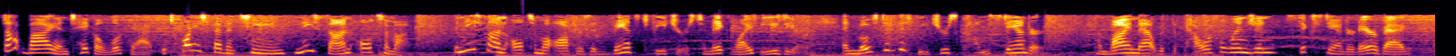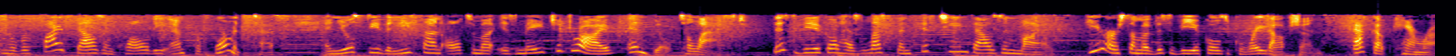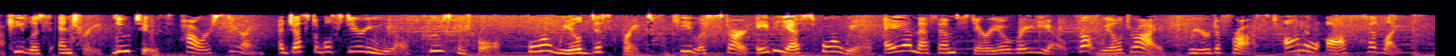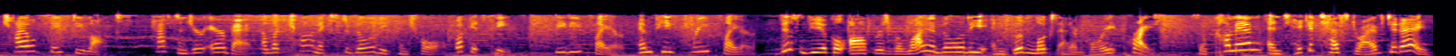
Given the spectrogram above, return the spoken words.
Stop by and take a look at the 2017 Nissan Altima. The Nissan Altima offers advanced features to make life easier, and most of the features come standard. Combine that with the powerful engine, six standard airbags, and over 5,000 quality and performance tests, and you'll see the Nissan Altima is made to drive and built to last. This vehicle has less than 15,000 miles. Here are some of this vehicle's great options. Backup camera, keyless entry, Bluetooth, power steering, adjustable steering wheel, cruise control, four-wheel disc brakes, keyless start, ABS four-wheel, AM FM stereo radio, front wheel drive, rear defrost, auto off headlights, child safety locks, passenger airbag, electronic stability control, bucket seats, CD player, MP3 player. This vehicle offers reliability and good looks at a great price. So come in and take a test drive today.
